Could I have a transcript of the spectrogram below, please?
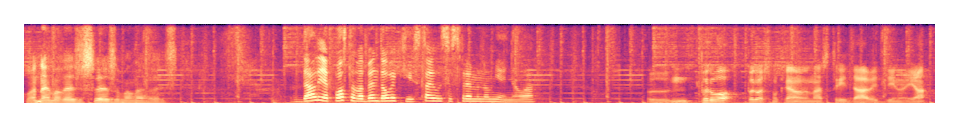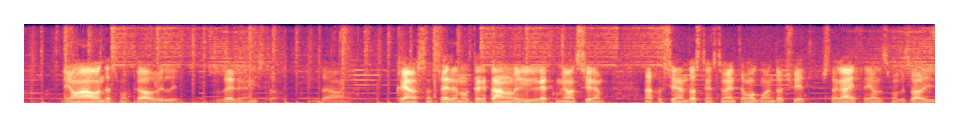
koja nema veze s vezom, ali nema veze. Da li je postava benda uvijek ista ili se s vremenom mijenjala? Prvo, prvo smo krenuli nas tri, David, Dino i ja. I onda smo kao vidjeli Vedran isto, da ono, krenuo sam s Vedranom u teretanu i rekao mi on sviram, ako sviram dosta instrumenta mogu vam doći vidjeti šta radite i onda smo ga zvali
